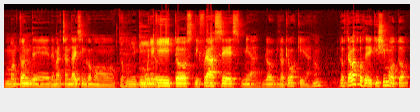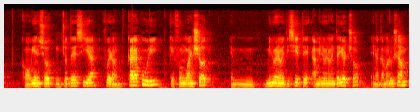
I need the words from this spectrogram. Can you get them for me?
un montón de, de merchandising como Los muñequitos. muñequitos, disfraces, mira, lo, lo que vos quieras, ¿no? Los trabajos de Kishimoto, como bien yo, yo te decía, fueron Karakuri, que fue un one shot en 1997 a 1998 en Akamaru Jump.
